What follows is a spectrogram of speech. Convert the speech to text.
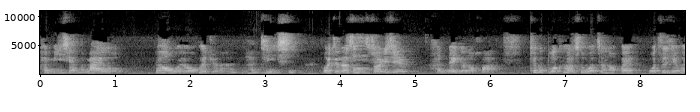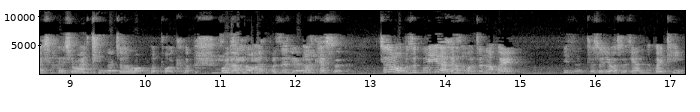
很明显的脉络，然后我又会觉得很很惊喜。我觉得说一句很那个的话，这个播客是我真的会我自己会很喜欢听的，就是我们的播客，我真的会不自觉的开始，其实我不是故意的，但是我真的会。一直就是有时间会听，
